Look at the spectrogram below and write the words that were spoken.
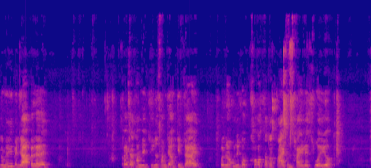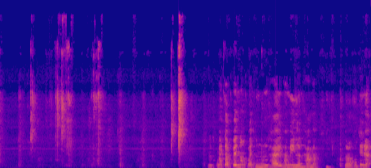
ยังไม่มีปัญญาไปเลยก็จะทำจริงๆก็ทำที่อังกฤษได้คนน้องคนนี้เขาเขาก็สักสไตล์คนไทยเลยสวยอยู่ ไม่จำเป็นต้องไปถึงเมืองไทย ถ้ามีเงินทำอะน้องคนที่เนี่ย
